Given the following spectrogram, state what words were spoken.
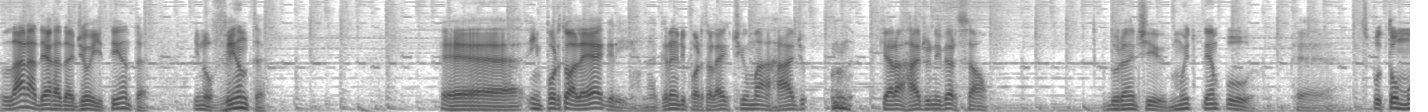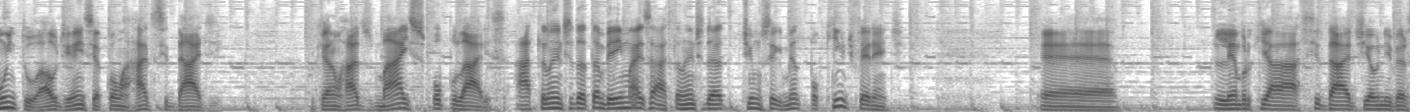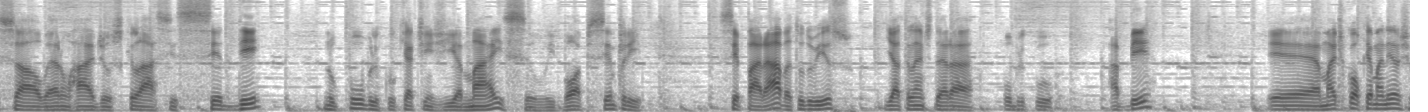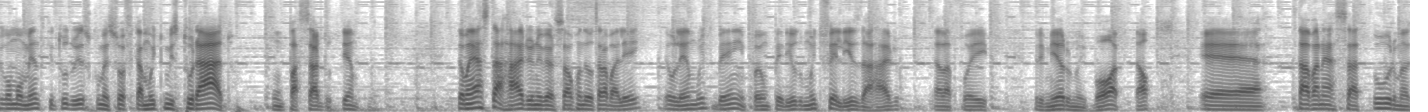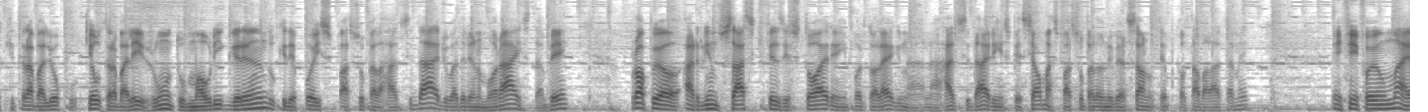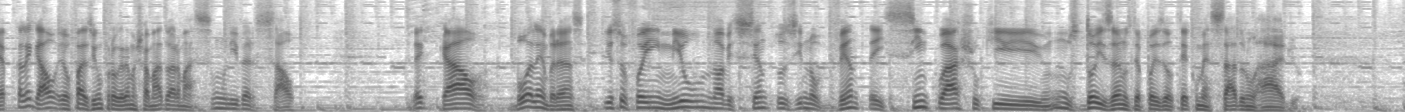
lá na década de 80 e 90, é, em Porto Alegre, na grande Porto Alegre, tinha uma rádio que era a Rádio Universal. Durante muito tempo, é, disputou muito a audiência com a Rádio Cidade, porque eram rádios mais populares. A Atlântida também, mas a Atlântida tinha um segmento um pouquinho diferente. É, lembro que a Cidade e a Universal eram rádios classe CD, no público que atingia mais, o Ibope sempre separava tudo isso. e Atlântida era público AB. É, mas de qualquer maneira chegou um momento que tudo isso começou a ficar muito misturado com o passar do tempo. Então esta Rádio Universal, quando eu trabalhei, eu lembro muito bem, foi um período muito feliz da rádio. Ela foi primeiro no Ibope e tal. É, tava nessa turma que trabalhou, que eu trabalhei junto, o Mauri Grando, que depois passou pela Rádio Cidade, o Adriano Moraes também. O próprio Arlindo Sassi, que fez história em Porto Alegre, na, na Rádio Cidade em especial, mas passou pela Universal no tempo que eu estava lá também. Enfim, foi uma época legal. Eu fazia um programa chamado Armação Universal. Legal, boa lembrança. Isso foi em 1995, acho que uns dois anos depois de eu ter começado no rádio.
